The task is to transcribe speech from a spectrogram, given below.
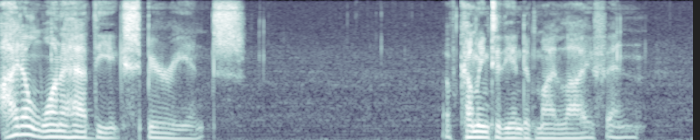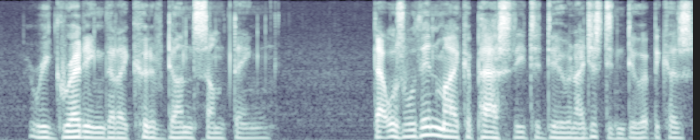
I don't want to have the experience of coming to the end of my life and regretting that I could have done something that was within my capacity to do, and I just didn't do it because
